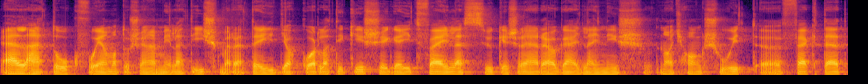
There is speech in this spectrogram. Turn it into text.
ellátók folyamatos elméleti ismereteit, gyakorlati készségeit fejlesszük, és erre a guideline is nagy hangsúlyt fektet,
